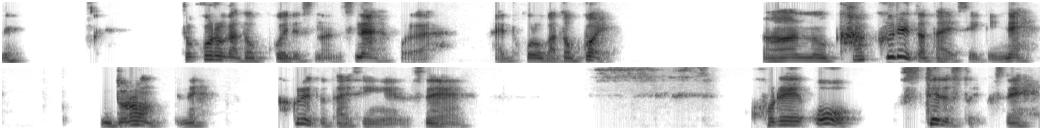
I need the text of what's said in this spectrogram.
ね。ところがどっこいですなんですね。これ。はい、ところがどっこい。あの、隠れた体積ね。ドロンってね。隠れた体積がですね。これをステルスと言いますね。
